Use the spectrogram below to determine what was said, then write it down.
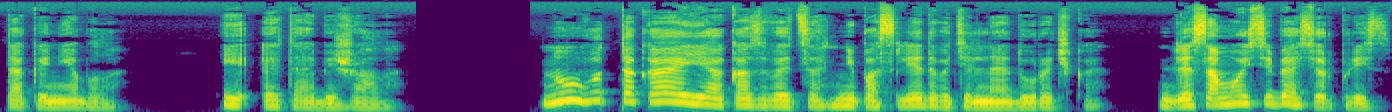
так и не было. И это обижало. Ну, вот такая я, оказывается, непоследовательная дурочка. Для самой себя сюрприз.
